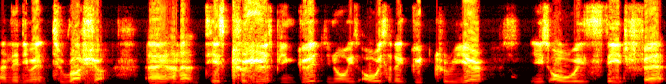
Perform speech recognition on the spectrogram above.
and then he went to Russia. and uh, his career has been good. You know, he's always had a good career. He's always stayed fit.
